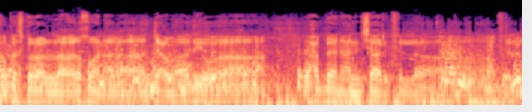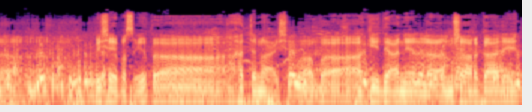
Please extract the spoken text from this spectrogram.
أحب أشكر ال- الأخوان على الدعوة هذه و- وحبينا يعني نشارك في ال في ال بشيء بسيط آه، حتى نوعي الشباب آه، أكيد يعني ال- المشاركة هذه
